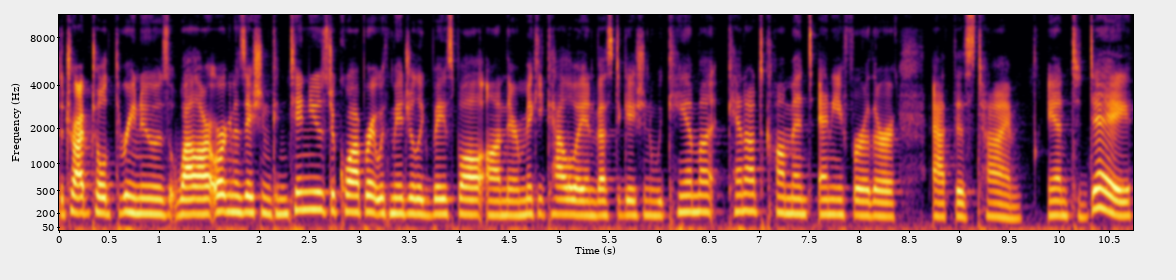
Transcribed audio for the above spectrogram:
The tribe told 3 News While our organization continues to cooperate with Major League Baseball on their Mickey Callaway investigation, we cannot, cannot comment any further at this time. And today,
